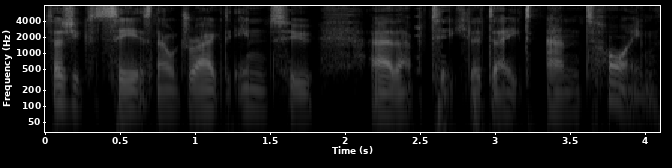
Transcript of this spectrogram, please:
So as you can see, it's now dragged into uh, that particular date and time.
